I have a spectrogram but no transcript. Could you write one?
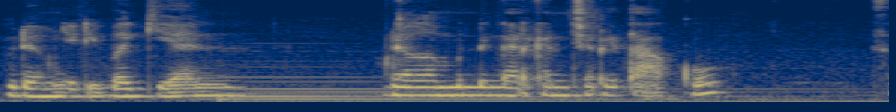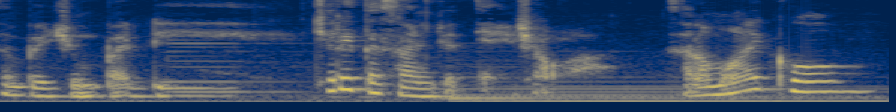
Udah menjadi bagian dalam mendengarkan cerita aku. Sampai jumpa di cerita selanjutnya insya Allah. Assalamualaikum.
